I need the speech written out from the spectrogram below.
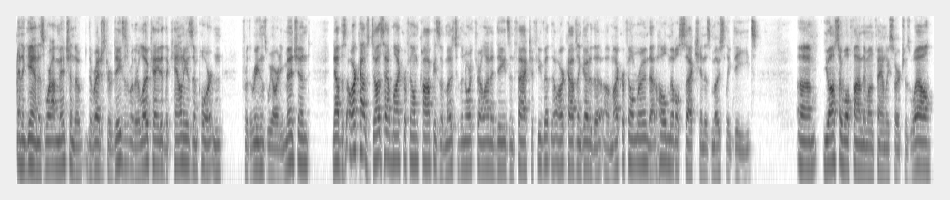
And again, is where I mentioned the, the register of deeds is where they're located. The county is important for the reasons we already mentioned. Now, the archives does have microfilm copies of most of the North Carolina deeds. In fact, if you visit the archives and go to the uh, microfilm room, that whole middle section is mostly deeds. Um, you also will find them on Family Search as well,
